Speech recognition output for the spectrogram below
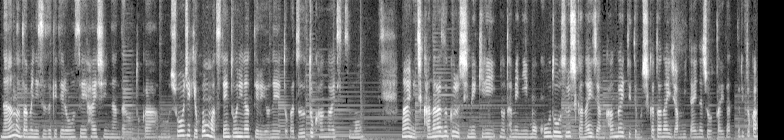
何のために続けてる音声配信なんだろうとか、もう正直本末転倒になってるよねとかずっと考えつつも、毎日必ず来る締め切りのためにもう行動するしかないじゃん、考えてても仕方ないじゃんみたいな状態だったりとか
